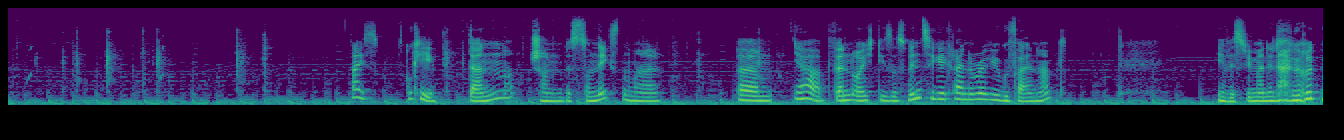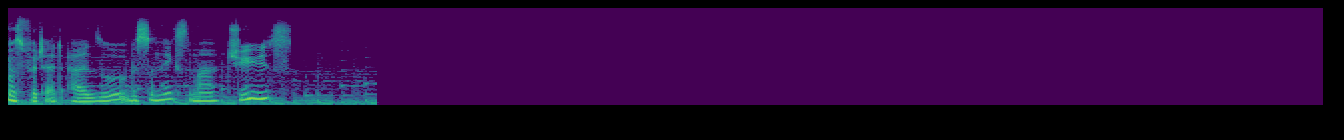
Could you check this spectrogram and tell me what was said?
Nice. Okay, dann schon bis zum nächsten Mal. Ähm, ja, wenn euch dieses winzige kleine Review gefallen hat, ihr wisst, wie man den Algorithmus füttert. Also bis zum nächsten Mal. Tschüss.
